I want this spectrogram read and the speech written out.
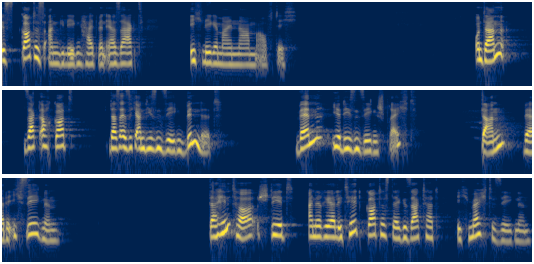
ist Gottes Angelegenheit, wenn er sagt, ich lege meinen Namen auf dich. Und dann sagt auch Gott, dass er sich an diesen Segen bindet. Wenn ihr diesen Segen sprecht, dann werde ich segnen. Dahinter steht eine Realität Gottes, der gesagt hat, ich möchte segnen.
